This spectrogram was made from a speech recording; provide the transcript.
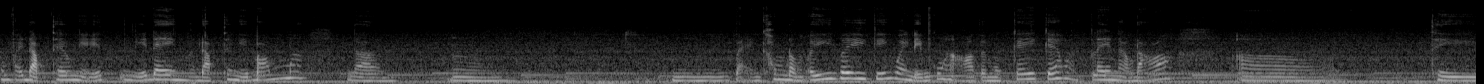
không phải đập theo nghĩa nghĩa đen mà đập theo nghĩa bóng á, là um, um, bạn không đồng ý với ý kiến quan điểm của họ về một cái kế hoạch plan nào đó uh, thì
